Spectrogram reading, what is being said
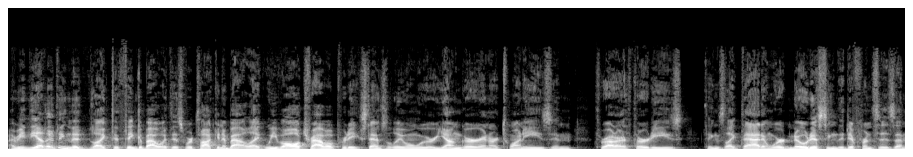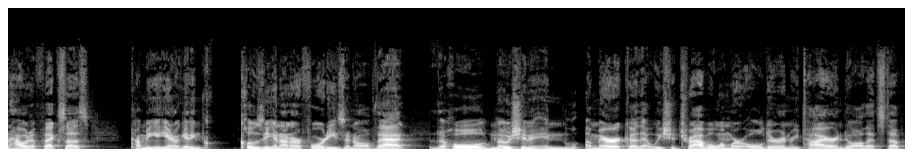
I mean, the other thing that like to think about with this, we're talking about like we've all traveled pretty extensively when we were younger in our 20s and throughout our 30s, things like that, and we're noticing the differences and how it affects us coming, you know, getting closing in on our 40s and all of that. The whole notion in America that we should travel when we're older and retire and do all that stuff.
